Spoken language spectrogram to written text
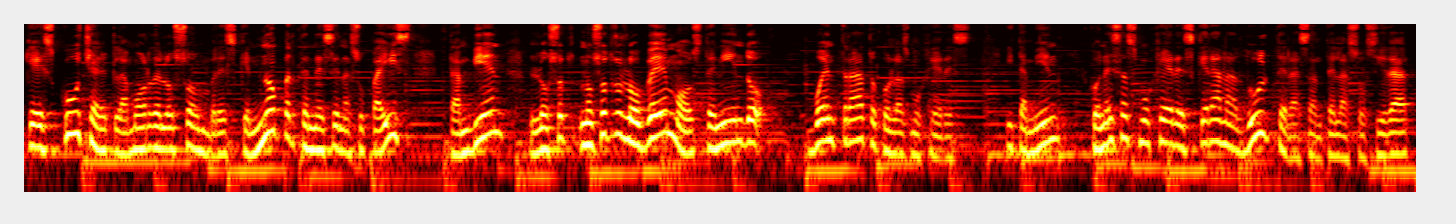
que escucha el clamor de los hombres que no pertenecen a su país. También nosotros lo vemos teniendo buen trato con las mujeres y también con esas mujeres que eran adúlteras ante la sociedad.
